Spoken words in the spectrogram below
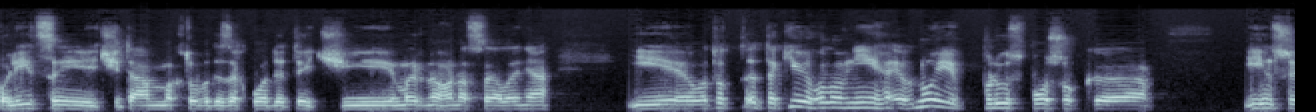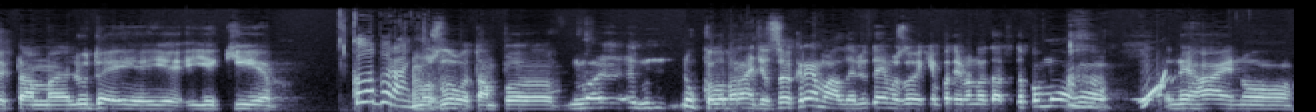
поліції, чи там хто буде заходити, чи мирного населення. І от, от такі головні, ну і плюс пошук е, інших там людей, які колаборантів. можливо там по ну колаборантів це окремо, але людей можливо, яким потрібно надати допомогу Ага. негайно.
